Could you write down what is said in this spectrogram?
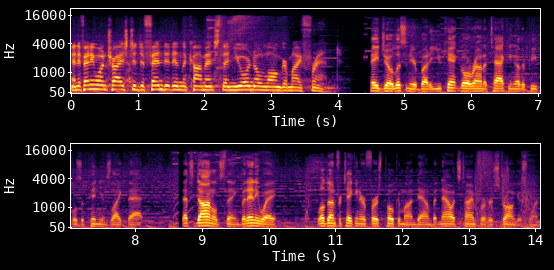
And if anyone tries to defend it in the comments, then you're no longer my friend. Hey, Joe, listen here, buddy. You can't go around attacking other people's opinions like that. That's Donald's thing. But anyway, well done for taking her first Pokemon down, but now it's time for her strongest one.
